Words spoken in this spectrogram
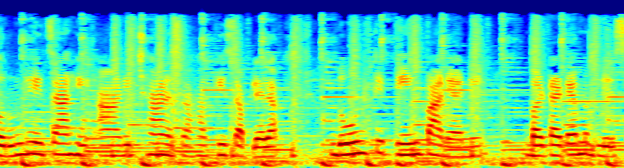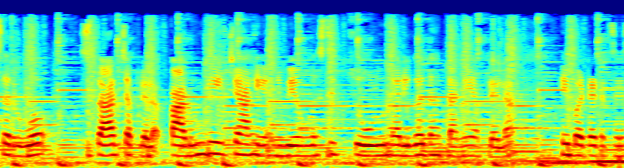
करून घ्यायचा आहे आणि छान असा हा किस आपल्याला दोन ते तीन पाण्याने बटाट्यामधले सर्व स्टार्च आपल्याला काढून घ्यायचे आहे आणि व्यवस्थित चोळून अलगद हाताने आपल्याला हे बटाट्याचा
